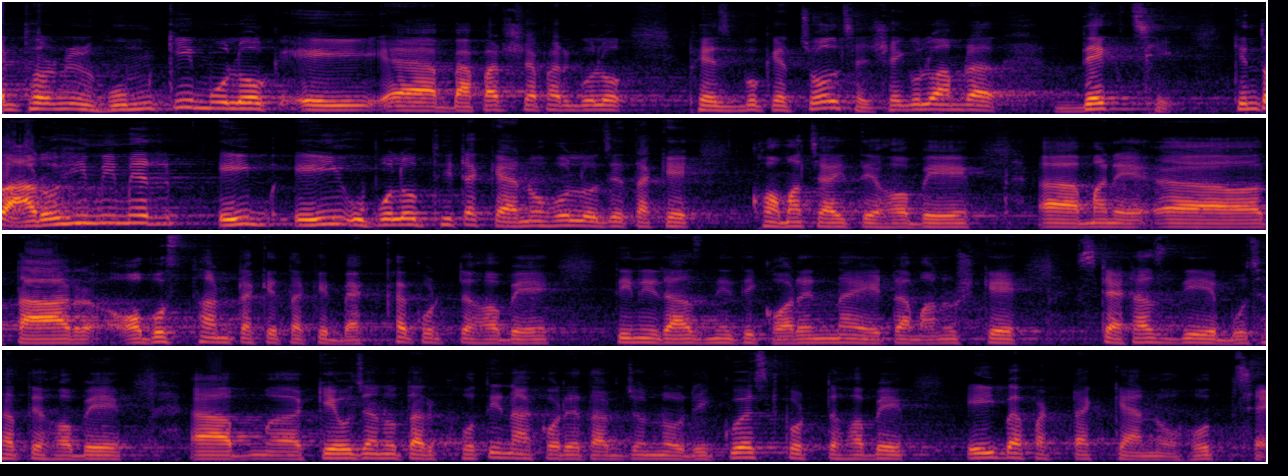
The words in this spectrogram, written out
এক ধরনের হুমকিমূলক এই ব্যাপার স্যাপারগুলো ফেসবুকে চলছে, সেগুলো আমরা দেখছি। কিন্তু আরোহী মিমের এই এই উপলব্ধিটা কেন হলো যে তাকে ক্ষমা চাইতে হবে মানে তার অবস্থানটাকে তাকে ব্যাখ্যা করতে হবে, তিনি রাজনীতি করেন না, এটা মানুষকে স্ট্যাটাস দিয়ে বোঝাতে হবে কেউ যেন তার ক্ষতি না করে তার জন্য রিকোয়েস্ট করতে হবে, এই ব্যাপারটা কেন হচ্ছে?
